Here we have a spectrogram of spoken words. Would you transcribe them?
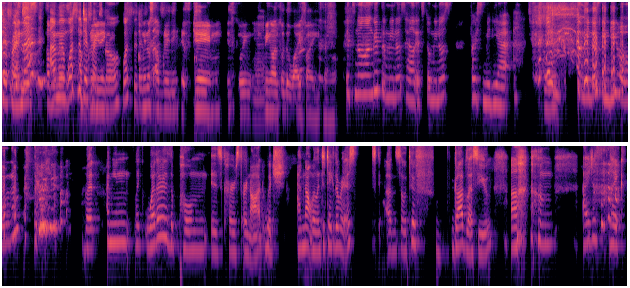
difference. First med? I mean, what's the difference, upgrading- bro? What's the difference? Tomino's difference? upgrading his game. Is going Yeah. moving on to the Wi-Fi now. It's no longer Tomino's hell, it's Tomino's first media. Tomino's IndiHome. But I mean, like, whether the poem is cursed or not, which I'm not willing to take the risk. Um, so Tiff, God bless you. Um, I just like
